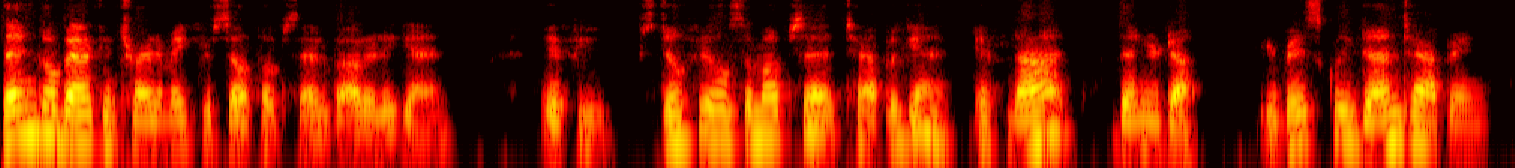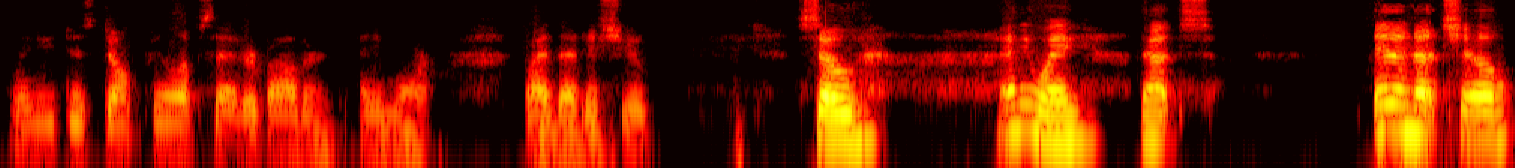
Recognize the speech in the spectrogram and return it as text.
then go back and try to make yourself upset about it again. If you still feel some upset, tap again. If not, then you're done. You're basically done tapping when you just don't feel upset or bothered anymore by that issue. So, anyway, that's in a nutshell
